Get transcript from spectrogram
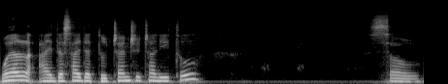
Well, I decided to change it a little. So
